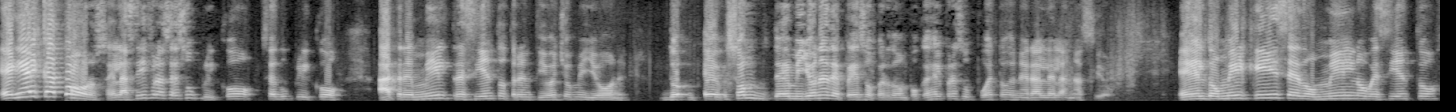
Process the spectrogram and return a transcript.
En el 14, la cifra se duplicó, se duplicó a 3.338 millones. Eh, son de millones de pesos, perdón, porque es el presupuesto general de la nación. En el 2015, 2.949,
